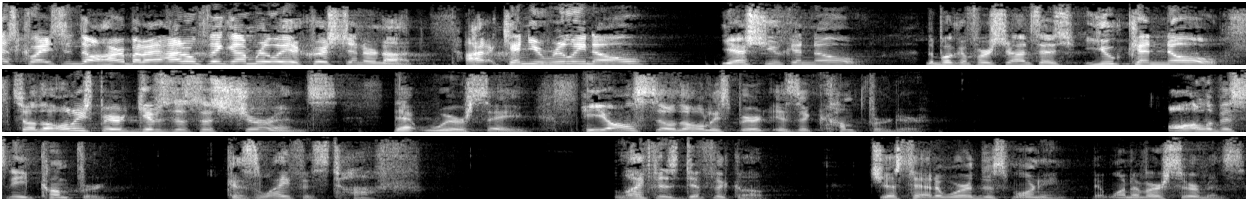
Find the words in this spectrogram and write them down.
ask Christ into my heart, but I, I, don't think I'm really a Christian or not. can you really know? Yes, you can know. The book of First John says you can know. So the Holy Spirit gives us assurance that we're saved. He also, the Holy Spirit, is a comforter. All of us need comfort because life is tough. Life is difficult. Just had a word this morning that one of our servants,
